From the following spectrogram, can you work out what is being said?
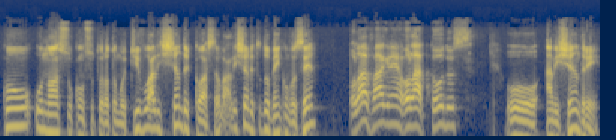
com o nosso consultor automotivo Alexandre Costa. Olá, Alexandre, tudo bem com você? Olá, Wagner. Olá a todos. O Alexandre,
